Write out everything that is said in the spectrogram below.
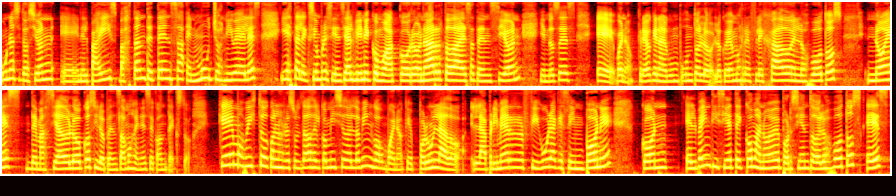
una situación eh, en el país bastante tensa en muchos niveles y esta elección presidencial viene como a coronar toda esa tensión y entonces, eh, bueno, creo que en algún punto lo, lo que vemos reflejado en los votos no es demasiado loco si lo pensamos en ese contexto. ¿Qué hemos visto con los resultados del comicio del domingo? Bueno, que por un lado, la primer figura que se impone con el 27,9% de los votos es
